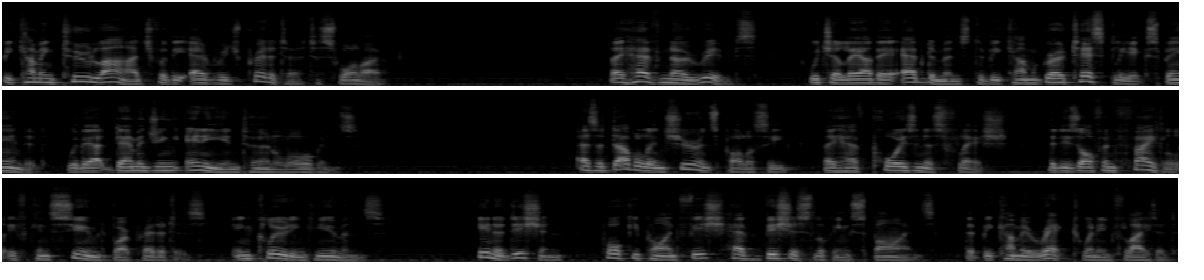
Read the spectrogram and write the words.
becoming too large for the average predator to swallow. They have no ribs, which allow their abdomens to become grotesquely expanded without damaging any internal organs. As a double insurance policy, they have poisonous flesh that is often fatal if consumed by predators, including humans. In addition, porcupine fish have vicious looking spines that become erect when inflated.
